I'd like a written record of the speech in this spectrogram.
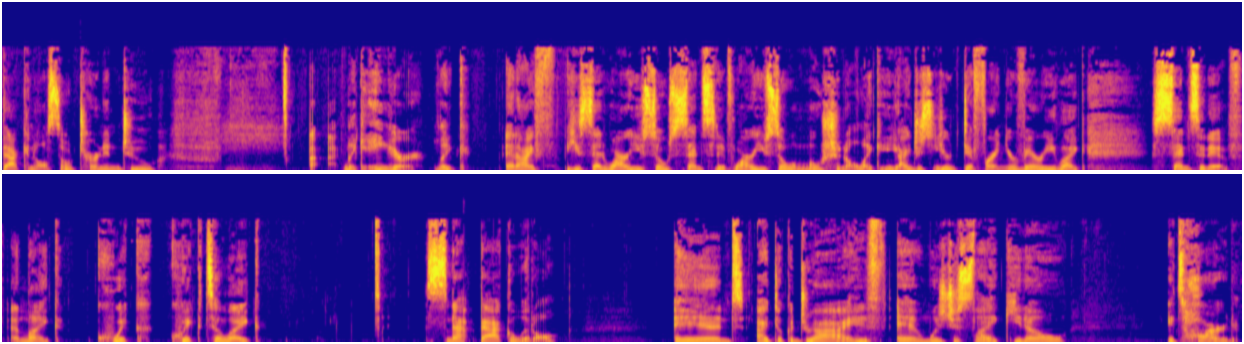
that can also turn into uh, like anger, like. And I, he said, "Why are you so sensitive? Why are you so emotional? Like, I just, you're different. You're very like sensitive and like quick, quick to like snap back a little." And I took a drive and was just like, you know, it's hard.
